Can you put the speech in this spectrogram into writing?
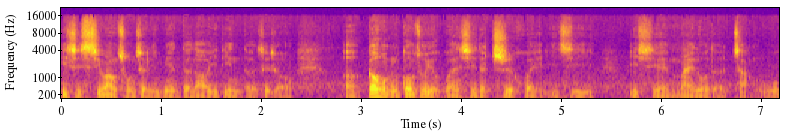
一直希望从这里面得到一定的这种，呃，跟我们的工作有关系的智慧以及一些脉络的掌握。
